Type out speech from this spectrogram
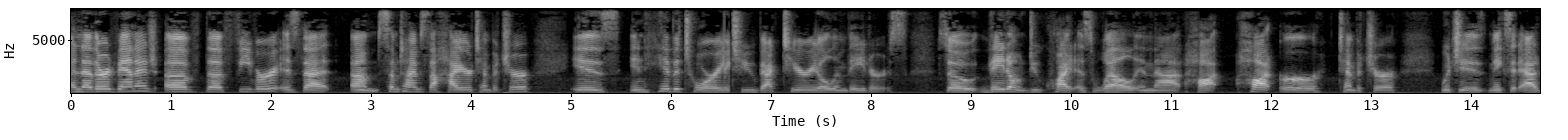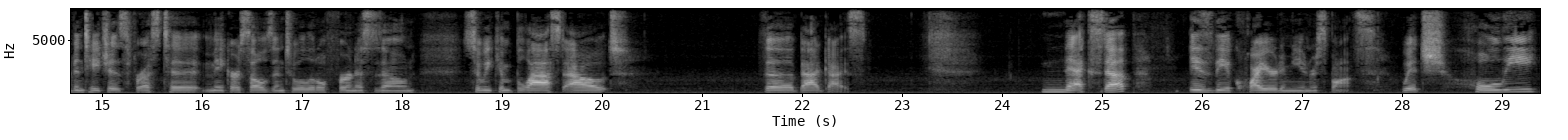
Another advantage of the fever is that um, sometimes the higher temperature is inhibitory to bacterial invaders. So they don't do quite as well in that hot, hotter temperature, which is makes it advantageous for us to make ourselves into a little furnace zone so we can blast out the bad guys. Next up is the acquired immune response, which holy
